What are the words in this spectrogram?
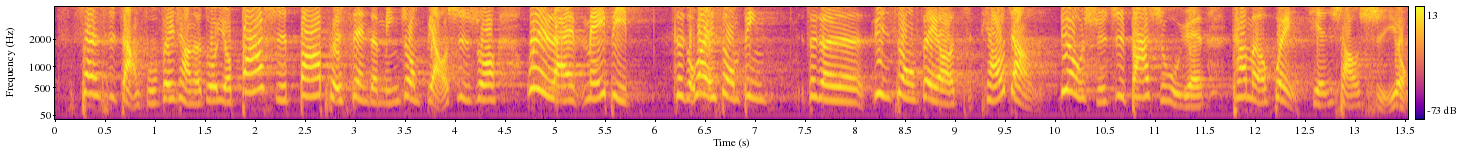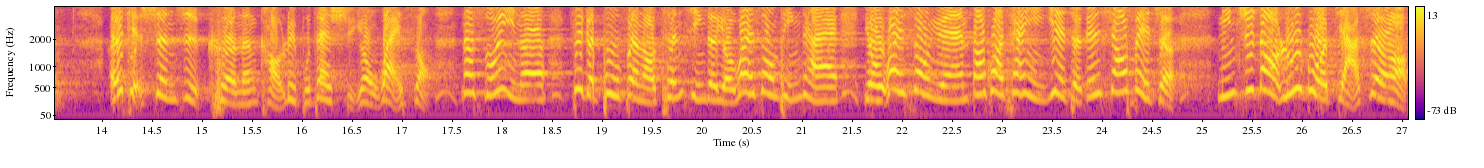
算是涨幅非常的多，有八十八 percent 的民众表示说，未来每笔这个外送并这个运送费哦，调涨六十至八十五元，他们会减少使用，而且甚至可能考虑不再使用外送。那所以呢，这个部分哦，澄清的有外送平台、有外送员，包括餐饮业者跟消费者。您知道，如果假设哦。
